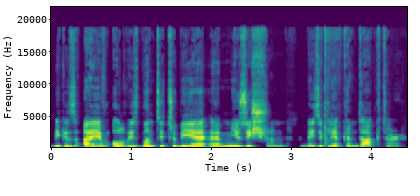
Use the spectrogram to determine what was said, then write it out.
because I have always wanted to be a, a musician, basically a conductor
